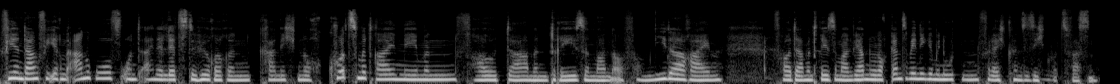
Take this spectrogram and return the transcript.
Vielen Dank für Ihren Anruf und eine letzte Hörerin kann ich noch kurz mit reinnehmen. Frau Damen-Dresemann vom Niederrhein. Frau Damen-Dresemann, wir haben nur noch ganz wenige Minuten. Vielleicht können Sie sich kurz fassen.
